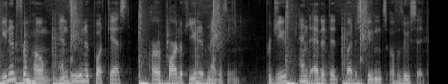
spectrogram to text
UNID from Home and the UNID podcast are a part of UNID Magazine, produced and edited by the students of Lucid.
